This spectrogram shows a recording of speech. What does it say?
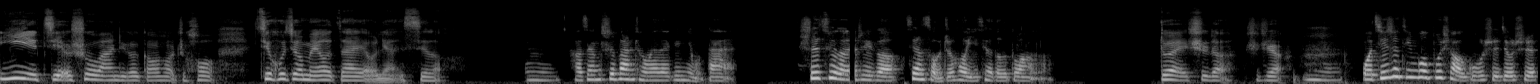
一结束完这个高考之后，几乎就没有再有联系了。嗯，好像吃饭成为了一个纽带，失去了这个线索之后，一切都断了。对，是的，是这样。嗯，我其实听过不少故事，就是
